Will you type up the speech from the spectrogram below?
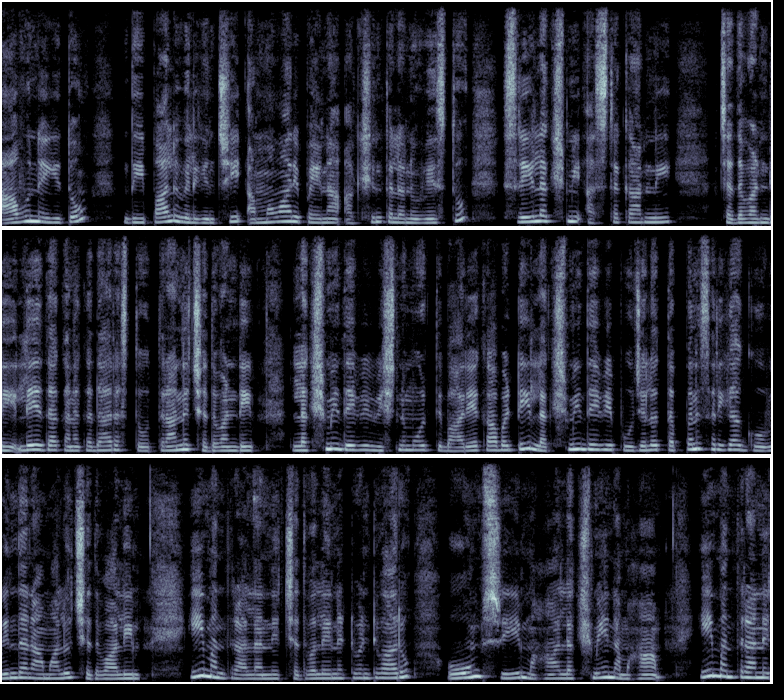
ఆవు నెయ్యితో దీపాలు వెలిగించి అమ్మవారి పైన అక్షింతలను వేస్తూ శ్రీలక్ష్మి అష్టకాన్ని చదవండి లేదా కనకదార స్తోత్రాన్ని చదవండి. లక్ష్మీదేవి విష్ణుమూర్తి భార్య కాబట్టి లక్ష్మీదేవి పూజలో తప్పనిసరిగా గోవిందనామాలు చదవాలి. ఈ మంత్రాలన్నీ చదవలేనటువంటి వారు ఓం శ్రీ మహాలక్ష్మి నమ. ఈ మంత్రాన్ని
